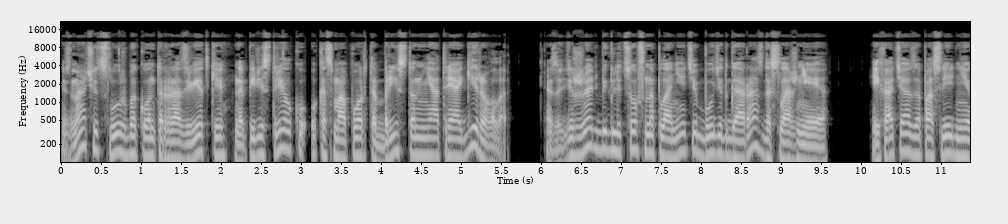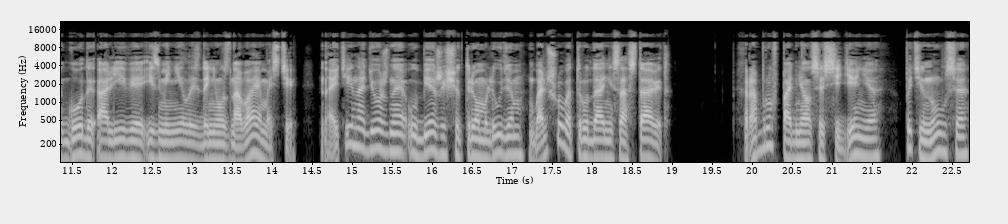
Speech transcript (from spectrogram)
значит служба контрразведки на перестрелку у космопорта Бристон не отреагировала. Задержать беглецов на планете будет гораздо сложнее. И хотя за последние годы Оливия изменилась до неузнаваемости, найти надежное убежище трем людям большого труда не составит. Храбров поднялся с сиденья, потянулся,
